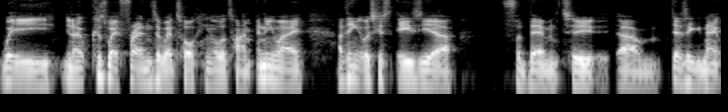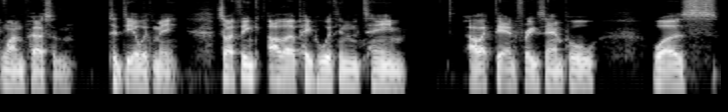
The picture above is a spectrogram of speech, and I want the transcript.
we, you know, because we're friends and we're talking all the time anyway, I think it was just easier for them to um, designate one person to deal with me. So I think other people within the team like Dan, for example, was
